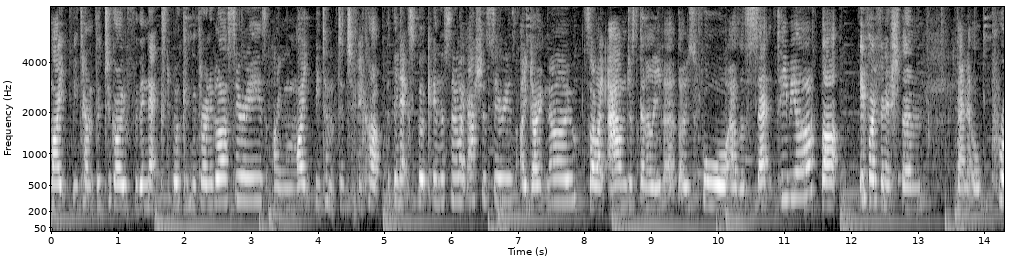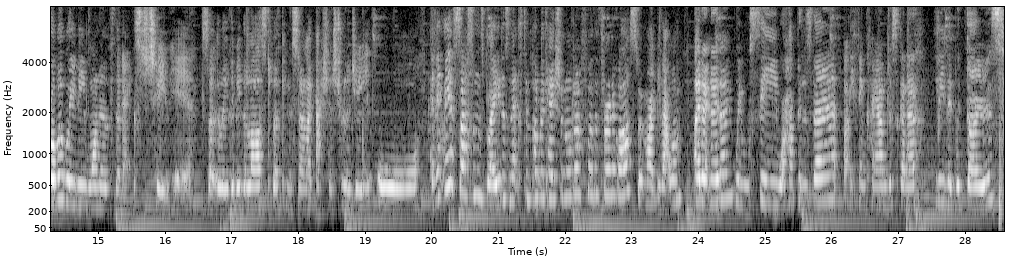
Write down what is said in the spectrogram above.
might be tempted to go for the next book in the Throne of Glass series. I might be tempted to pick up the next book in the Snow Like Ashes series. I don't know. So I am just going to leave it at those four as a set TBR. But if I finish them, then it'll probably be one of the next two here. So it'll either be the last book in the Snow Like Ashes trilogy or I think the Assassin's Blade is next in publication order for the Throne of Glass, so it might be that one. I don't know though, we will see what happens there, but I think I am just gonna leave it with those.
